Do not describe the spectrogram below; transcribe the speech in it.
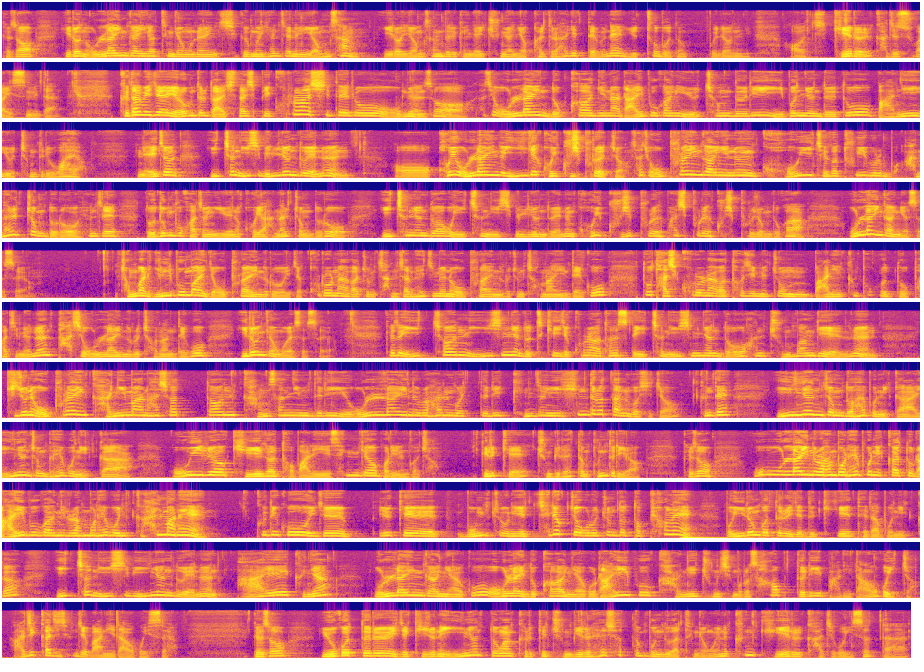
그래서 이런 온라인 강의 같은 경우는 지금은 현재는 영상 이런 영상들이 굉장히 중요한 역할들을 하기 때문에 유튜브 등 뭐 이런 어, 기회를 가질 수가 있습니다. 그 다음에 이제 여러분들도 아시다시피 코로나 시대로 오면서 사실 온라인 녹화 강의나 라이브 강의 요청들이 이번 연도에도 많이 요청들이 와요. 예전 2021년도에는 어, 거의 온라인 강의 이게 거의 90%였죠. 사실 오프라인 강의는 거의 제가 투입을 뭐 안할 정도로 현재 노동부 과정 이외에는 거의 안 할 정도로 2000년도하고 2021년도에는 거의 90%에서 80%에서 90% 정도가 온라인 강의였었어요 정말 일부만 이제 오프라인으로 이제 코로나가 좀 잠잠해지면 오프라인으로 좀 전환이 되고 또 다시 코로나가 터지면 좀 많이 큰 폭으로 높아지면은 다시 온라인으로 전환되고 이런 경우였었어요. 그래서 2020년도 특히 이제 코로나가 터졌을 때 2020년도 한 중반기에는 기존에 오프라인 강의만 하셨던 강사님들이 온라인으로 하는 것들이 굉장히 힘들었다는 것이죠. 근데 2년 정도 해보니까 2년 정도 해보니까 오히려 기회가 더 많이 생겨버리는 거죠. 이렇게 준비를 했던 분들이요. 그래서 온라인으로 한번 해보니까 또 라이브 강의를 한번 해보니까 할만해. 그리고 이제 이렇게 몸쪽이 체력적으로 좀 더 더 편해 뭐 이런 것들을 이제 느끼게 되다 보니까 2022년도에는 아예 그냥 온라인 강의하고 온라인 녹화 강의하고 라이브 강의 중심으로 사업들이 많이 나오고 있죠 아직까지 현재 많이 나오고 있어요 그래서 이것들을 이제 기존에 2년 동안 그렇게 준비를 하셨던 분들 같은 경우에는 큰 기회를 가지고 있었다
